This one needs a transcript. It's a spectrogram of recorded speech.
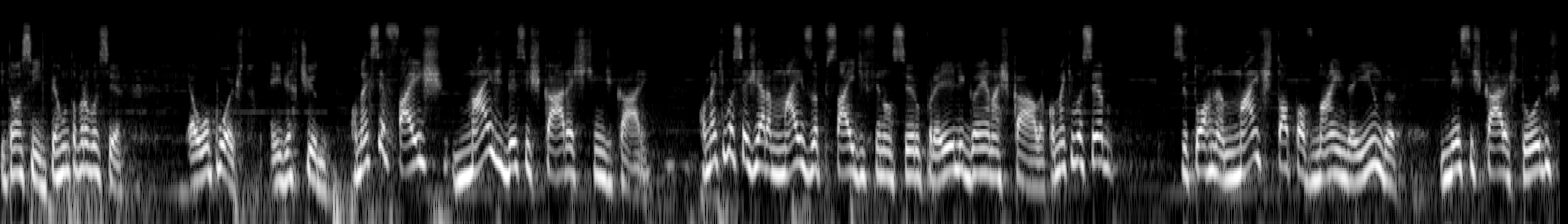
Então, assim, pergunta para você. É o oposto, é invertido. Como é que você faz mais desses caras te indicarem? Como é que você gera mais upside financeiro para ele e ganha na escala? Como é que você se torna mais top of mind ainda nesses caras todos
